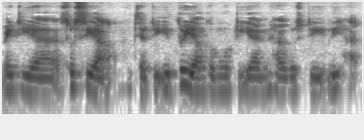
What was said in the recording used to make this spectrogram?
media sosial. Jadi itu yang kemudian harus dilihat.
